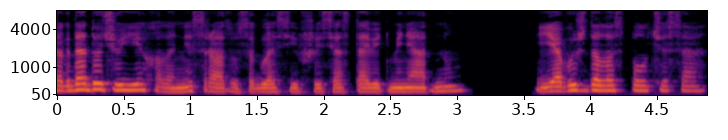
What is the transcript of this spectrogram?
Когда дочь уехала, не сразу согласившись оставить меня одну, я выждала с полчаса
